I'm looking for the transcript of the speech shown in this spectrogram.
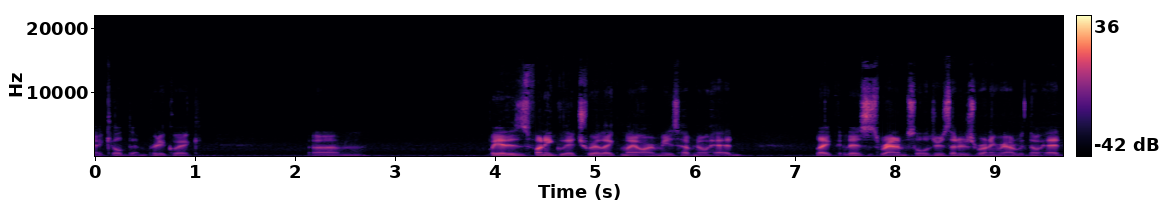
I killed them pretty quick. Um, but yeah, this is funny glitch where like my armies have no head. Like there's just random soldiers that are just running around with no head,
